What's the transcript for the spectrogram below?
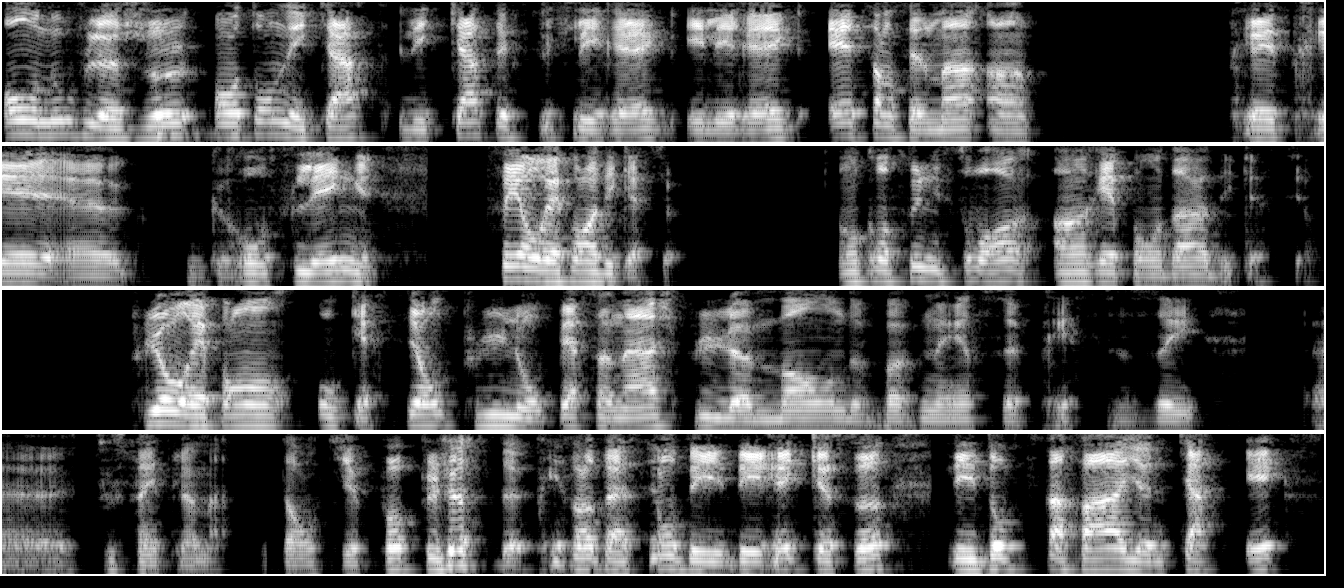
on ouvre le jeu, on tourne les cartes, les cartes expliquent les règles et les règles essentiellement en très très euh, grosses lignes, c'est on répond à des questions. On construit une histoire en répondant à des questions plus on répond aux questions, plus nos personnages, plus le monde va venir se préciser euh, tout simplement. Donc, il n'y a pas plus de présentation des, des règles que ça. Les deux petites affaires, il y a une 4X,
